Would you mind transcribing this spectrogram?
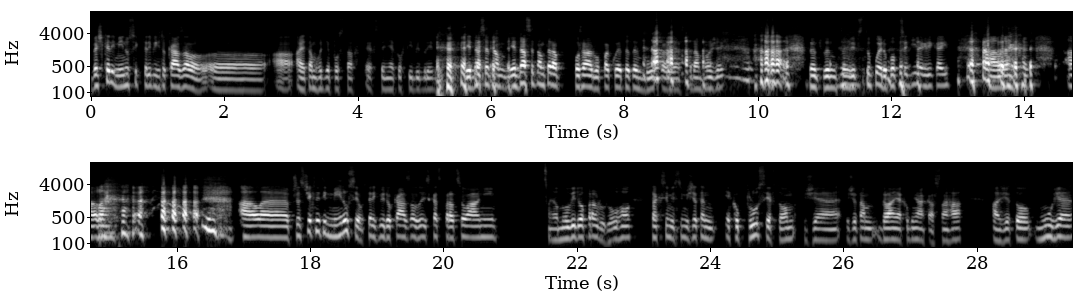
veškerý minusy, který bych dokázal uh, a, a, je tam hodně postav, jak stejně jako v té Biblii. Jedna se, tam, jedna se tam teda pořád opakujete ten Bůh, ale já se tam Hložek. ten, ten, ten vystupuje do popředí, tak říkajíc. Ale, ale, ale přes všechny ty minusy, o kterých bych dokázal získat zpracování mluvit opravdu dlouho, tak si myslím, že ten jako plus je v tom, že, že tam byla jakoby nějaká snaha a že to může,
